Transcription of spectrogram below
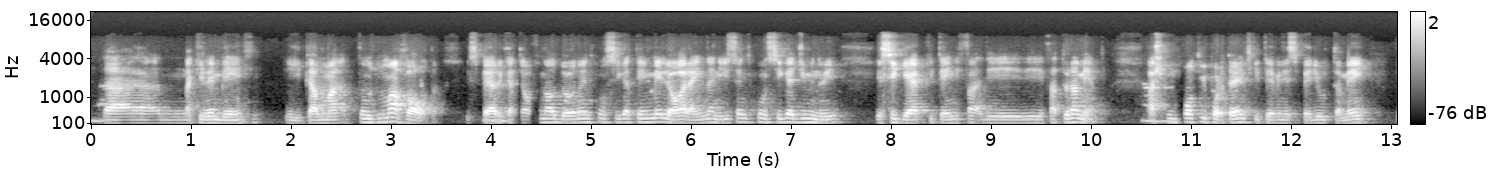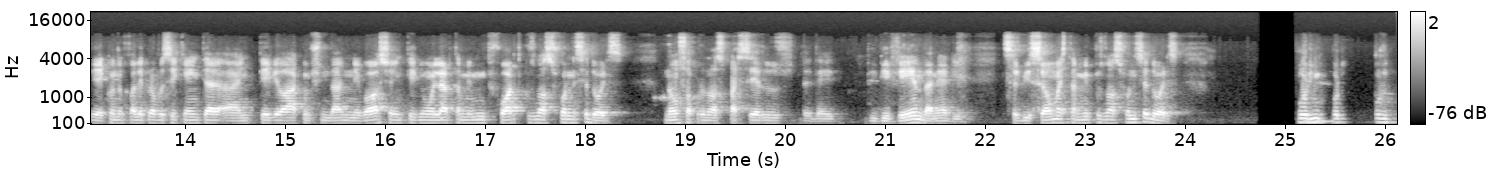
da, naquele ambiente. E tá numa, estamos numa volta. Espero que até o final do ano a gente consiga ter melhor ainda nisso, a gente consiga diminuir esse gap que tem de, de, de faturamento. Acho que um ponto importante que teve nesse período também, é, quando eu falei para você que a gente, a gente, teve lá a continuidade no negócio, a gente teve um olhar também muito forte para os nossos fornecedores, não só para os nossos parceiros de, de, de venda, né, de distribuição, mas também para os nossos fornecedores. Por, por, por,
